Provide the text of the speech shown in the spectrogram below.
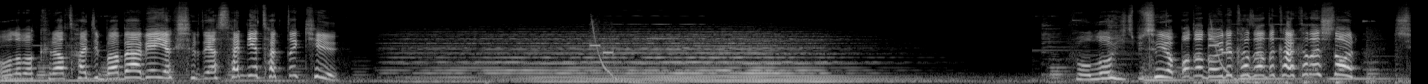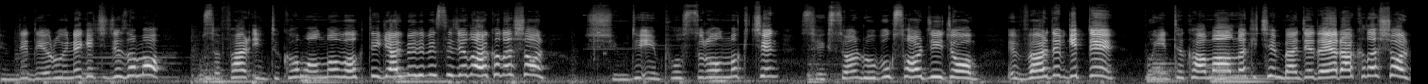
Oğlum o Kral Hacı Baba abiye yakışırdı ya. Sen niye taktın ki? Vallahi hiçbir şey yapmadan oyunu kazandık arkadaşlar. Şimdi diğer oyuna geçeceğiz ama bu sefer intikam alma vakti gelmedi mi sizce de arkadaşlar? Şimdi imposter olmak için 80 Robux harcayacağım. E, verdim gitti. Bu intikamı almak için bence değer arkadaşlar.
